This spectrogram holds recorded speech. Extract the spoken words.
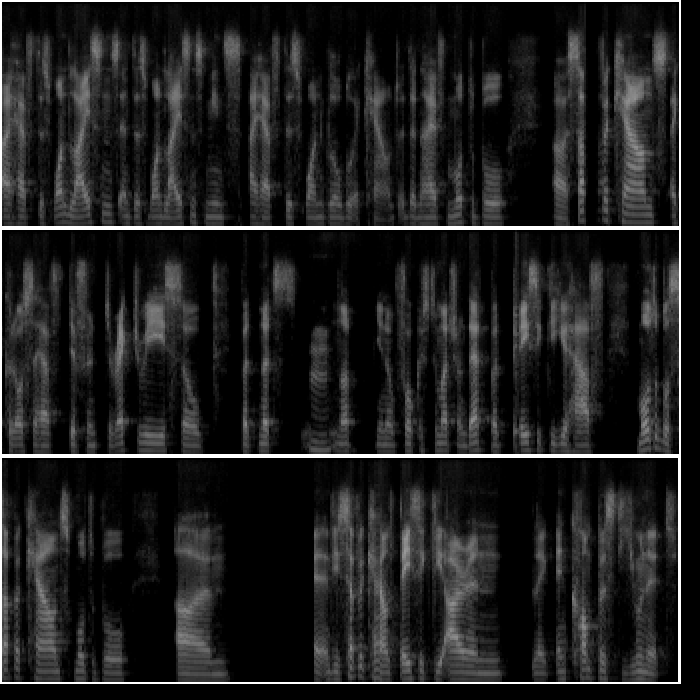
I have this one license and this one license means I have this one global account and then I have multiple uh, sub accounts. I could also have different directories. So, but not, mm. not, you know, focus too much on that, but basically you have multiple sub accounts, multiple, um, and these sub accounts basically are an like encompassed unit.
